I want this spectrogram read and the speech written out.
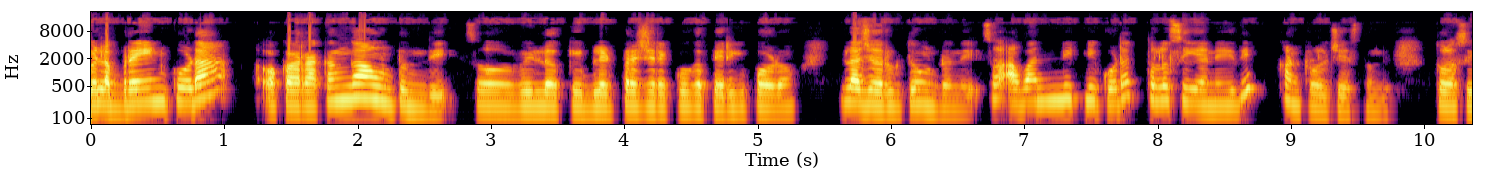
వీళ్ళ బ్రెయిన్ కూడా ఒక రకంగా ఉంటుంది. సో వీళ్ళకి బ్లడ్ ప్రెషర్ ఎక్కువగా పెరిగిపోవడం ఇలా జరుగుతూ ఉంటుంది. సో అవన్నిటిని కూడా తులసి అనేది కంట్రోల్ చేస్తుంది. తులసి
